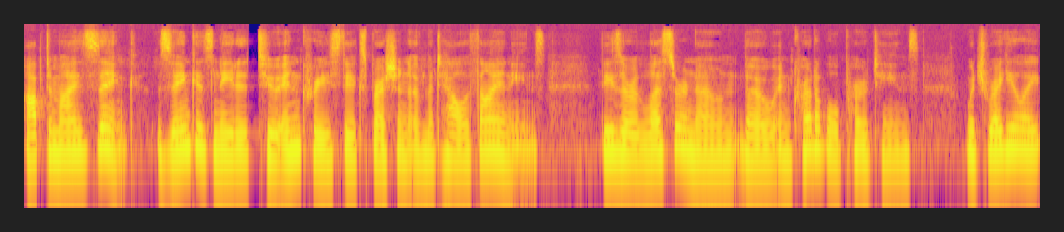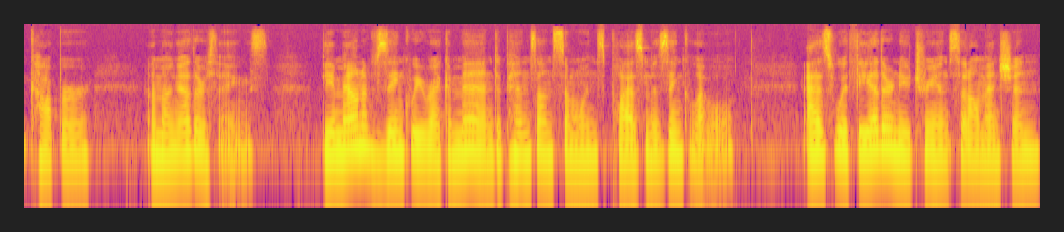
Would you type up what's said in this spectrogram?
optimize zinc. Zinc is needed to increase the expression of metallothioneins. These are lesser known, though incredible proteins which regulate copper, among other things. The amount of zinc we recommend depends on someone's plasma zinc level. As with the other nutrients that I'll mention,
